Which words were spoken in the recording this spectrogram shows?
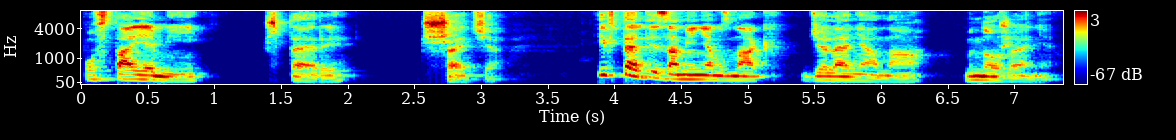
powstaje mi 4 trzecie. I wtedy zamieniam znak dzielenia na mnożenie.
